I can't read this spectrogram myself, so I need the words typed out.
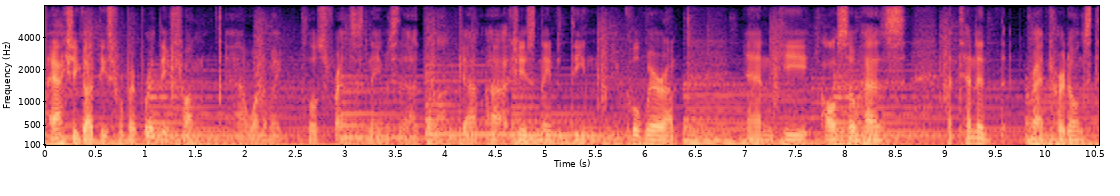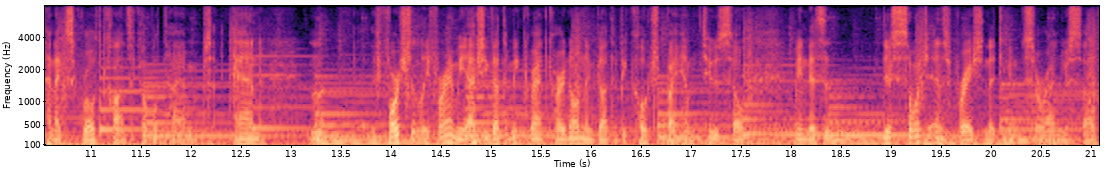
I actually got these for my birthday from uh, one of my close friends. His name's uh, Delanka. Uh, actually, his name is Dean Kulwera. And he also has attended Grant Cardone's 10x Growth Cons a couple times. And fortunately for him, he actually got to meet Grant Cardone and got to be coached by him too. So, I mean, there's so much inspiration that you can surround yourself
